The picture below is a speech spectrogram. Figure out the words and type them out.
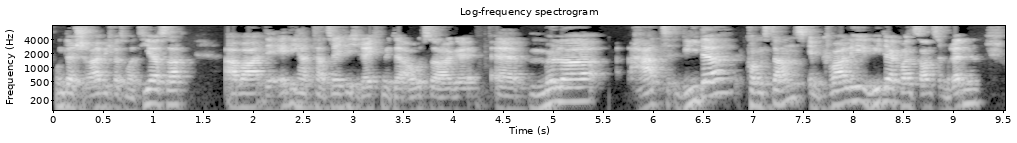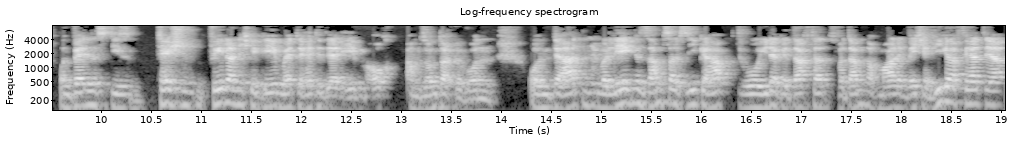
Unterschreibe ich, was Matthias sagt. Aber der Eddie hat tatsächlich recht mit der Aussage, äh, Müller hat wieder Konstanz im Quali, wieder Konstanz im Rennen. Und wenn es diesen technischen Fehler nicht gegeben hätte, hätte der eben auch am Sonntag gewonnen. Und er hat einen überlegenen Samstagssieg gehabt, wo jeder gedacht hat, verdammt nochmal, in welcher Liga fährt er?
